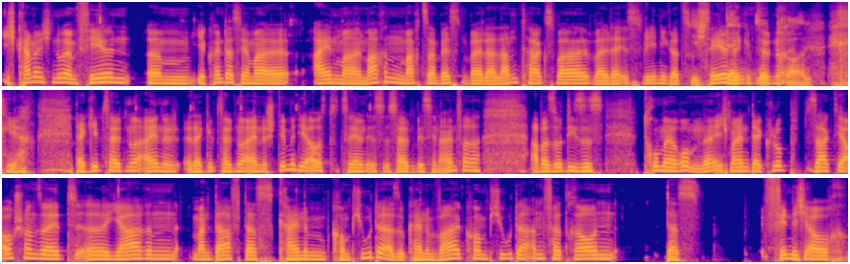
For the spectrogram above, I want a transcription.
ich kann euch nur empfehlen, ähm, ihr könnt das ja mal einmal machen, macht es am besten bei der Landtagswahl, weil da ist weniger zu Ich zählen. Da gibt's halt nur, ja, da gibt's halt nur eine, da gibt's halt nur eine Stimme, die auszuzählen ist, ist halt ein bisschen einfacher. Aber so dieses drumherum, ne? Ich meine, der Club sagt ja auch schon seit äh, Jahren, man darf das keinem Computer, also keinem Wahlcomputer anvertrauen. Das finde ich auch,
